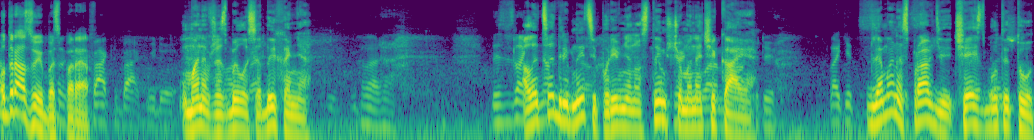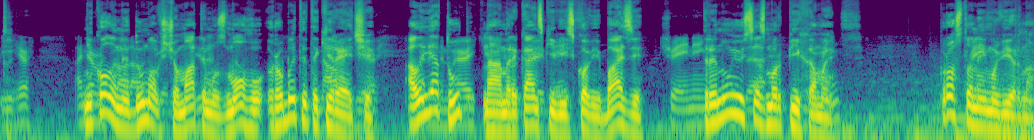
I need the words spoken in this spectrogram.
Одразу і без перерв. У мене вже збилося дихання. Але це дрібниці порівняно з тим, що мене чекає. Для мене справді честь бути тут. Ніколи не думав, що матиму змогу робити такі речі. Але я тут, на американській військовій базі, тренуюся з морпіхами. Просто неймовірно.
